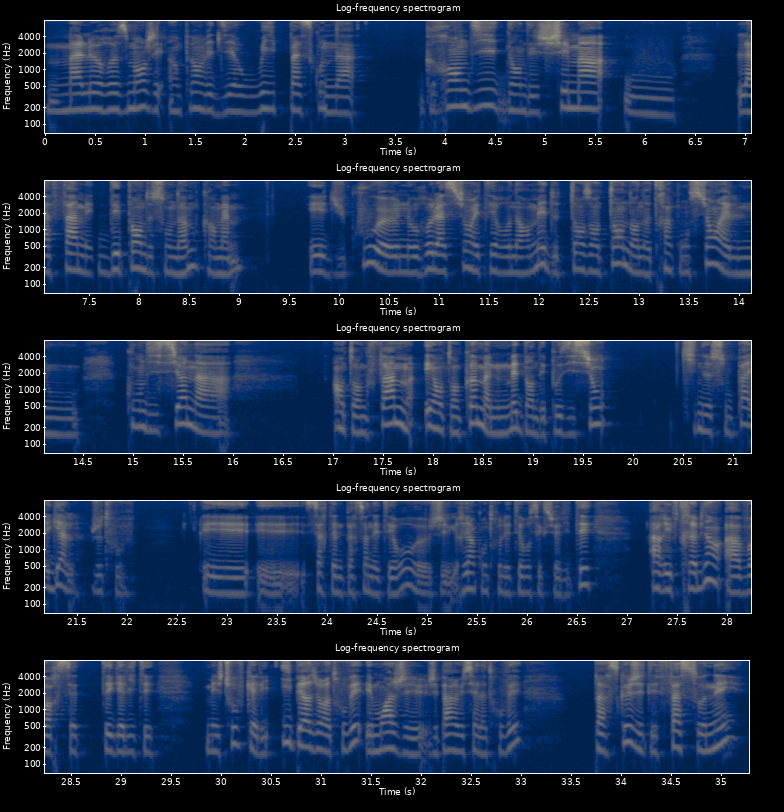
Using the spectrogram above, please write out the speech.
Malheureusement, j'ai un peu envie de dire oui parce qu'on a grandi dans des schémas où la femme dépend de son homme quand même. Et du coup, euh, nos relations hétéronormées, de temps en temps, dans notre inconscient, elles nous conditionnent à, en tant que femme et en tant qu'homme à nous mettre dans des positions qui ne sont pas égales, je trouve. Et, certaines personnes hétéros, euh, j'ai rien contre l'hétérosexualité, arrivent très bien à avoir cette égalité. Mais je trouve qu'elle est hyper dure à trouver, et moi, j'ai pas réussi à la trouver parce que j'étais façonnée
